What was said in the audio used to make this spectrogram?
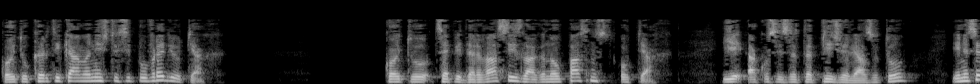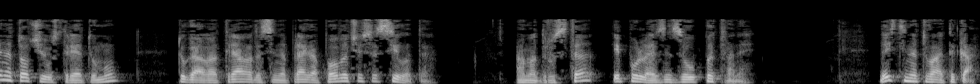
Който кърти камъни, ще си повреди от тях. Който цепи дърва, се излага на опасност от тях. И ако се затъпи желязото и не се наточи острието му, тогава трябва да се напряга повече с силата. А мъдростта е полезна за опътване. Наистина това е така.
